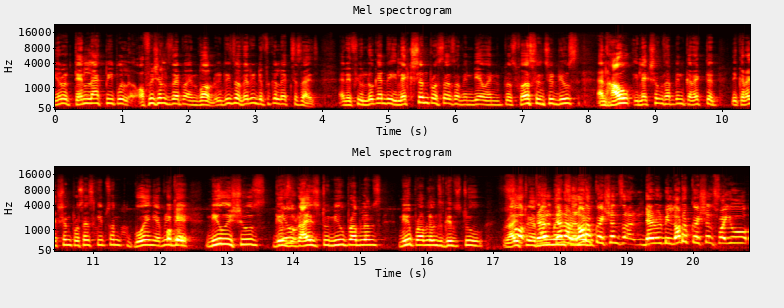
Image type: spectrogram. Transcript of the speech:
you know, 10 lakh people, officials that were involved. It is a very difficult exercise. And if you look at the election process of India when it was first introduced and how elections have been corrected, the correction process keeps on going every okay. day. New issues gives new. rise to new problems, new problems gives to rise so to amendments. There, there are a lot of questions. Uh, there will be a lot of questions for you,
